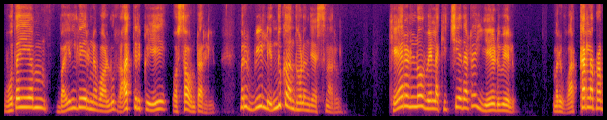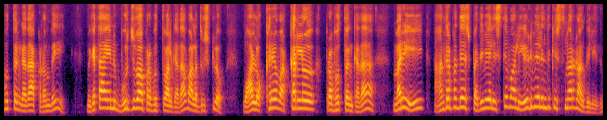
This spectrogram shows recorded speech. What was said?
ఉదయం బయలుదేరిన వాళ్ళు రాత్రికి వస్తూ ఉంటారు వీళ్ళు. మరి వీళ్ళు ఎందుకు ఆందోళన చేస్తున్నారు? కేరళలో వీళ్ళకి ఇచ్చేదట ఏడు వేలు. మరి వర్కర్ల ప్రభుత్వం కదా అక్కడ ఉంది మిగతా ఆయన బూర్జువా ప్రభుత్వాలు కదా వాళ్ళ దృష్టిలో. వాళ్ళు ఒక్కరే వర్కర్లు ప్రభుత్వం కదా. మరి ఆంధ్రప్రదేశ్ పదివేలు ఇస్తే వాళ్ళు ఏడు వేలు ఎందుకు ఇస్తున్నారో నాకు తెలియదు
